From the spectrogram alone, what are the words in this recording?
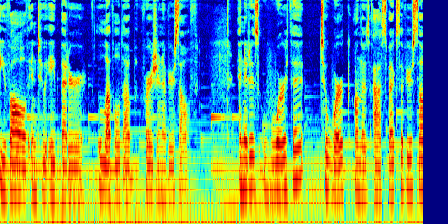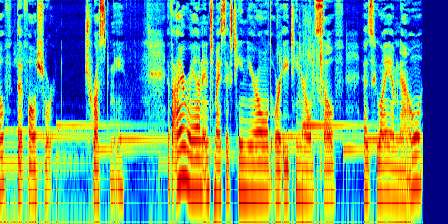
evolve into a better, leveled up version of yourself. And it is worth it to work on those aspects of yourself that fall short. Trust me. If I ran into my 16 year old or 18 year old self as who I am now,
